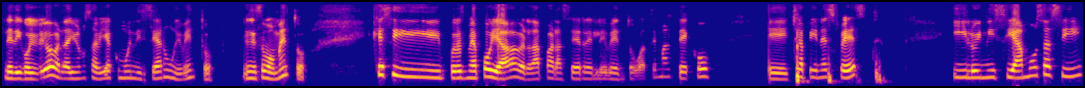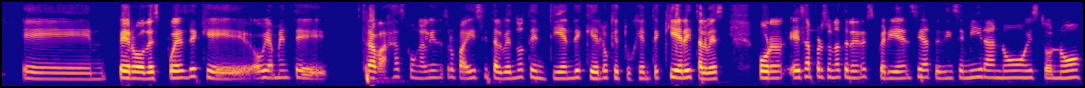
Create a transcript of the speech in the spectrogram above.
le digo yo, ¿verdad? Yo no sabía cómo iniciar un evento en ese momento. Que si pues me apoyaba, ¿verdad? Para hacer el evento guatemalteco eh, Chapines Fest y lo iniciamos así, eh, pero después de que obviamente trabajas con alguien de otro país y tal vez no te entiende qué es lo que tu gente quiere y tal vez por esa persona tener experiencia te dice, mira, no, esto no,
